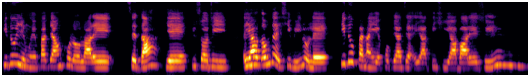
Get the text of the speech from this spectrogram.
ပြည်သူ့ရင်ဝင်ပတ်ပြောင်းခုလိုလာတဲ့စစ်သားရဲပြူစော်တီအယောက်30ရှိပြီလို့လည်းပြည်သူ့ပန်းနိုင်ရဲ့ဖော်ပြချက်အရသိရှိရပါတယ်ရှင်။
